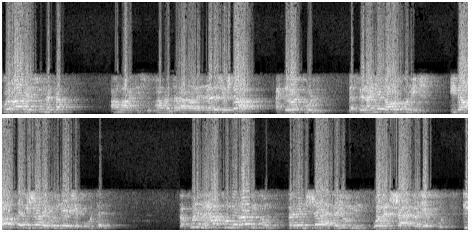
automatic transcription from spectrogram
Kur'ana i sunneta, Allah ti subhanahu wa ta'ala naređuje šta? A te da se na njega osloniš i da ostaviš one koji neće putem. Fa men ša'a fa ju'min, wa men ša'a fa ljekfur. Ti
